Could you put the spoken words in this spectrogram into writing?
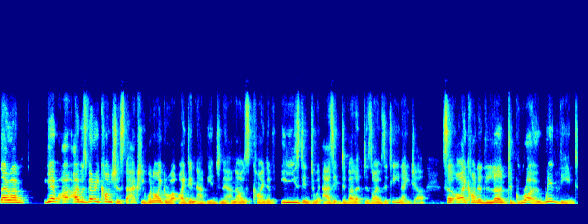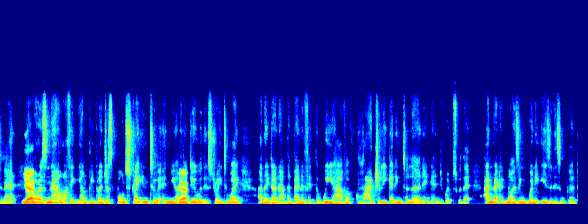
so um, yeah I, I was very conscious that actually when i grew up i didn't have the internet and i was kind of eased into it as it developed as i was a teenager so I kind of learned to grow with the internet. Yeah. Whereas now I think young people are just born straight into it and you have yeah. to deal with it straight away. And they don't have the benefit that we have of gradually getting to learn it and getting to grips with it and recognizing when it is and isn't good.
